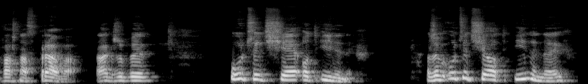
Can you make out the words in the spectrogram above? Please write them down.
ważna sprawa, tak, żeby uczyć się od innych. A żeby uczyć się od innych,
